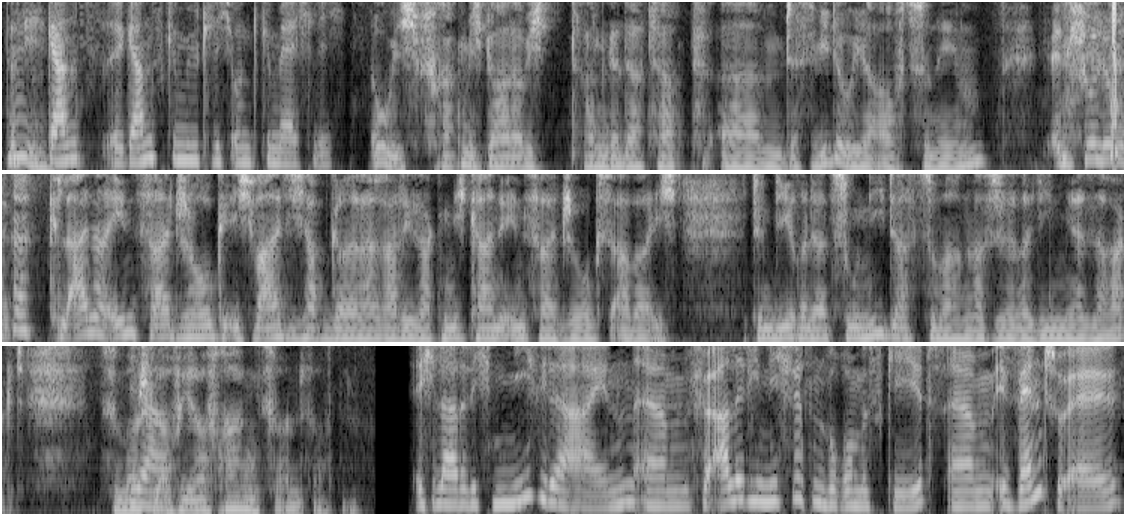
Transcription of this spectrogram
Das nee. ist ganz, äh, ganz gemütlich und gemächlich. Oh, ich frage mich gerade, ob ich dran gedacht habe, ähm, das Video hier aufzunehmen. Entschuldigung, kleiner Inside-Joke. Ich weiß, ich habe gerade gesagt, nicht keine Inside-Jokes, aber ich tendiere dazu, nie das zu machen, was Geraldine mir sagt. Zum Beispiel ja. auf ihre Fragen zu antworten. Ich lade dich nie wieder ein. Ähm, für alle, die nicht wissen, worum es geht, ähm, eventuell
